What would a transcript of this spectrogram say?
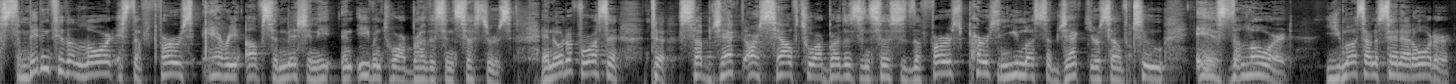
Submitting to the Lord is the first area of submission, and even to our brothers and sisters. In order for us to, to subject ourselves to our brothers and sisters, the first person you must subject yourself to is the Lord. You must understand that order.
